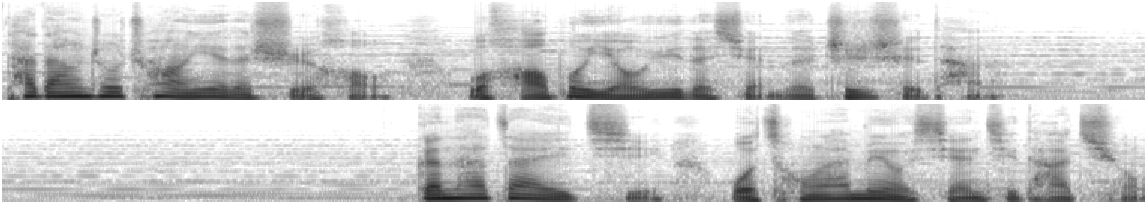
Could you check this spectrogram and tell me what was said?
他当初创业的时候，我毫不犹豫的选择支持他。”跟他在一起，我从来没有嫌弃他穷。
